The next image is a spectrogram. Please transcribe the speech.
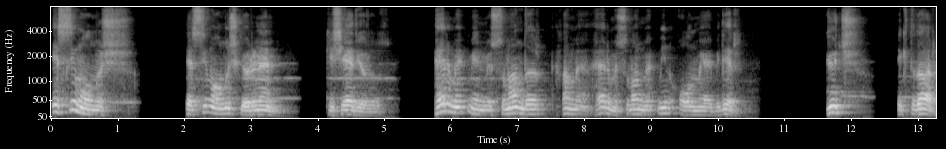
teslim olmuş, teslim olmuş görünen kişiye diyoruz. Her mümin Müslümandır, her Müslüman mümin olmayabilir. Güç, iktidar,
